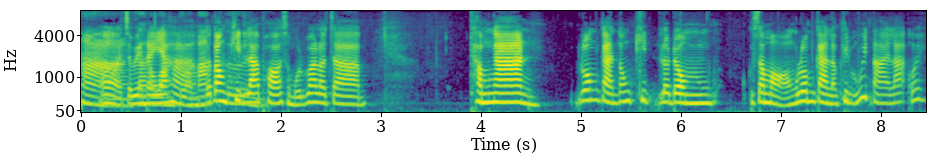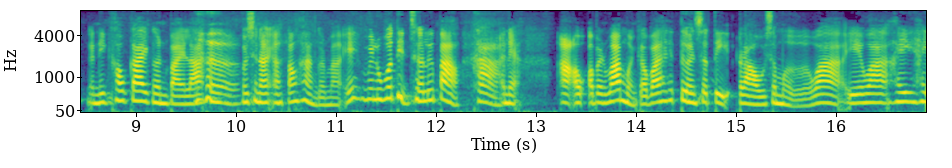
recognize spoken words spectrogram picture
ห่างจะเป็นระยะห่างก็ต้องคิดแล้วพอสมมติว่าเราจะทำงานร่วมกันต้องคิดระดมสมองร่วมกันเราคิดอุ้ยตายละอุ้ยอันนี้เข้าใกล้เกินไปละเพราะฉะนั้นต้องห่างกันมาเอ๊ะไม่รู้ว่าติดเชื้อหรือเปล่าอันเนี้ยเอาเอาเป็นว่าเหมือนกับว่าให้เตือนสติเราเสมอว่า เอ๊ว่าให้ให้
